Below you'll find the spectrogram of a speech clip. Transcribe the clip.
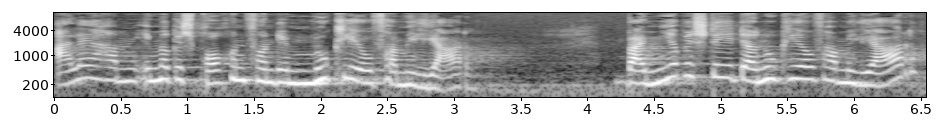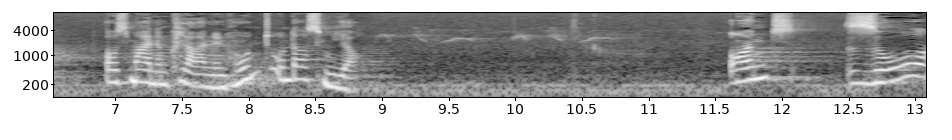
Alle haben immer gesprochen von dem Nucleo familiar. Bei mir besteht der Nucleo familiar aus meinem kleinen Hund und aus mir. Und so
